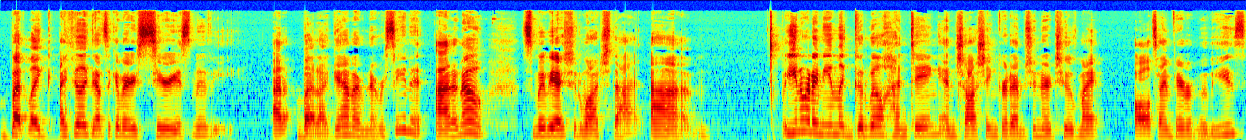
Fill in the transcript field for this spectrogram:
but like I feel like that's like a very serious movie. I, but again, I've never seen it. I don't know. So maybe I should watch that. Um, but you know what I mean? Like Good Will Hunting and Shawshank Redemption are two of my all-time favorite movies.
